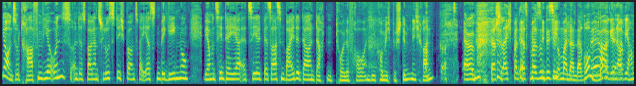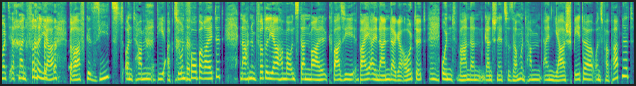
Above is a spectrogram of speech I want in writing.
Ja, und so trafen wir uns und das war ganz lustig bei unserer ersten Begegnung. Wir haben uns hinterher erzählt, wir saßen beide da und dachten, tolle Frau, an die komme ich bestimmt nicht ran. Oh Gott. Ähm, da schleicht man erstmal so ein bisschen umeinander rum. Ja, ne? genau. Wir haben uns erstmal ein Vierteljahr brav gesiezt und haben die Aktion vorbereitet. Nach einem Vierteljahr haben wir uns dann mal quasi beieinander geoutet mhm. und waren dann ganz schnell zusammen und haben ein Jahr später uns verpartnert.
